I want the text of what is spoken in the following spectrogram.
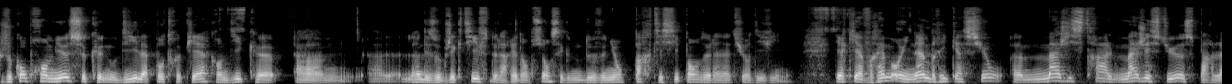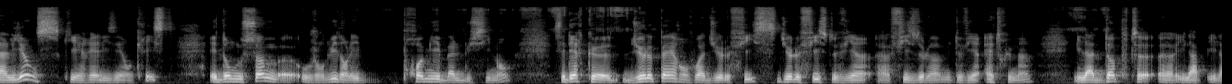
je comprends mieux ce que nous dit l'apôtre Pierre quand il dit que euh, euh, l'un des objectifs de la rédemption, c'est que nous devenions participants de la nature divine. C'est-à-dire qu'il y a vraiment une imbrication euh, magistrale, majestueuse par l'alliance qui est réalisée en Christ et dont nous sommes aujourd'hui dans les premier balbutiement. C'est-à-dire que Dieu le Père envoie Dieu le Fils, Dieu le Fils devient euh, fils de l'homme, il devient être humain, il adopte, euh, il, il,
